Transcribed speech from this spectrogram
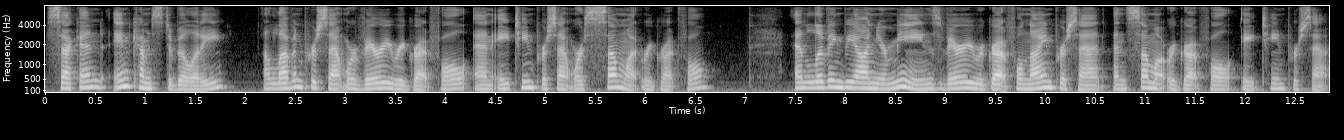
Second, income stability. 11% were very regretful, and 18% were somewhat regretful. And living beyond your means, very regretful 9%, and somewhat regretful 18%.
